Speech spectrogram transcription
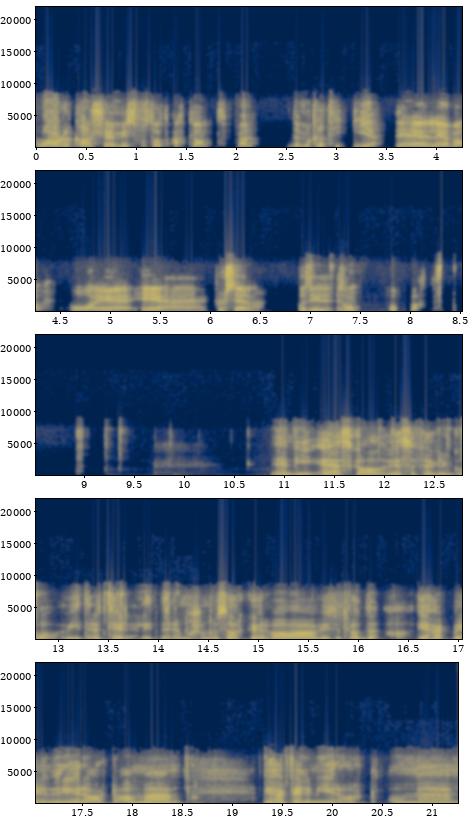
Og Da har du kanskje misforstått et eller annet. Men demokratiet, det lever og er, er pulserende, for å si det sånn. Åpenbart. Eh, Vi eh, skal selvfølgelig gå videre til litt mer morsomme saker. Og hvis du trodde ah, Vi har hørt mye, mye rart om eh, Vi har hørt veldig mye rart om eh,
